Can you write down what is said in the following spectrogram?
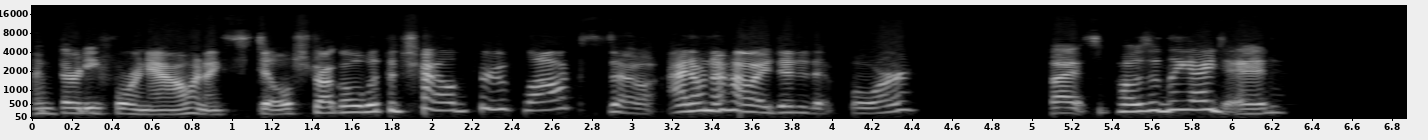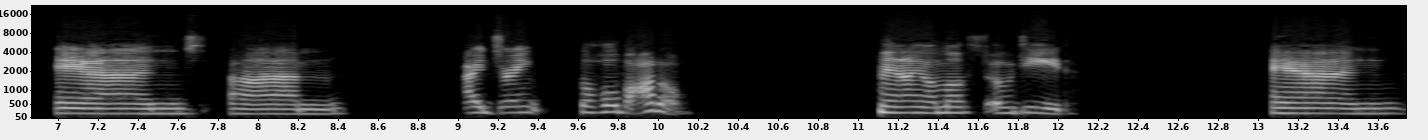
I'm 34 now, and I still struggle with the child-proof locks. So I don't know how I did it at four, but supposedly I did, and um, I drank the whole bottle, and I almost OD'd. And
